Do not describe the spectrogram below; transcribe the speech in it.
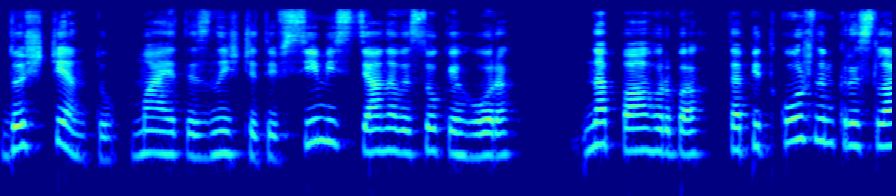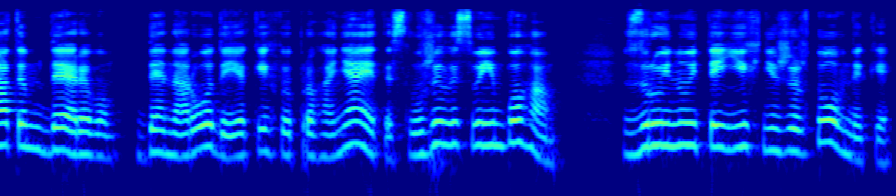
Дощенту маєте знищити всі місця на високих горах, на пагорбах та під кожним креслатим деревом, де народи, яких ви проганяєте, служили своїм богам. Зруйнуйте їхні жертовники,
